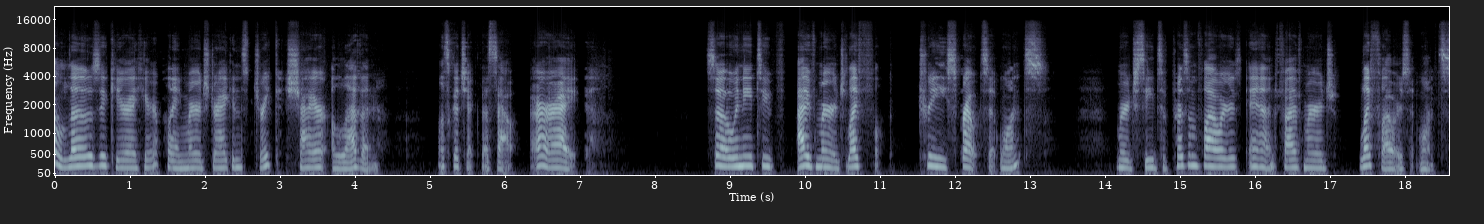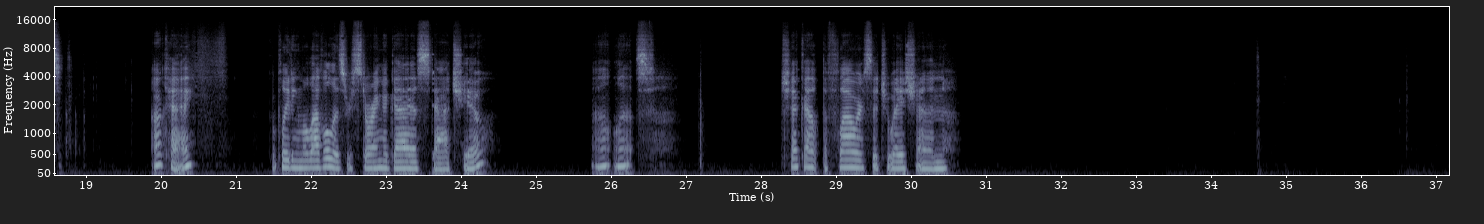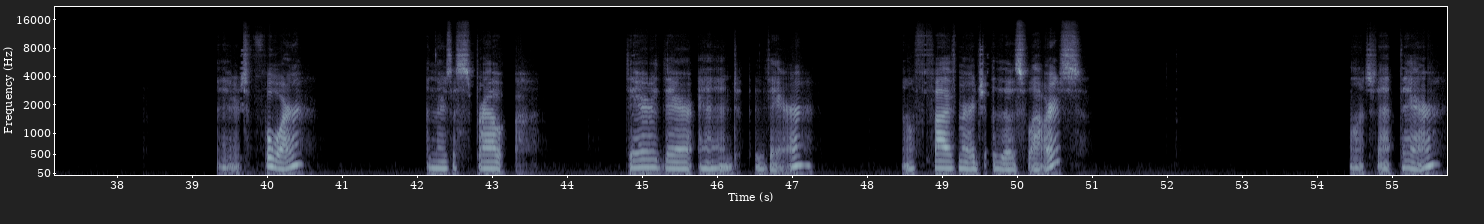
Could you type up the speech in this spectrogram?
Hello, Zukira here, playing Merge Dragons Drakeshire 11. Let's go check this out. Alright. So we need to... I've merged life tree sprouts at once, merge seeds of prism flowers, and five merge life flowers at once. Okay. Completing the level is restoring a Gaia statue. Well, let's check out the flower situation. There's four. And there's a sprout there, there, and there. I'll five merge those flowers. Launch that there.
